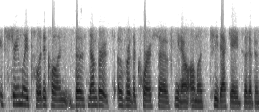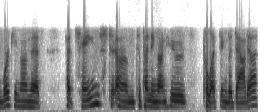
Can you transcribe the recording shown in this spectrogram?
extremely political, and those numbers over the course of you know almost two decades that have been working on this have changed um, depending on who's collecting the data.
